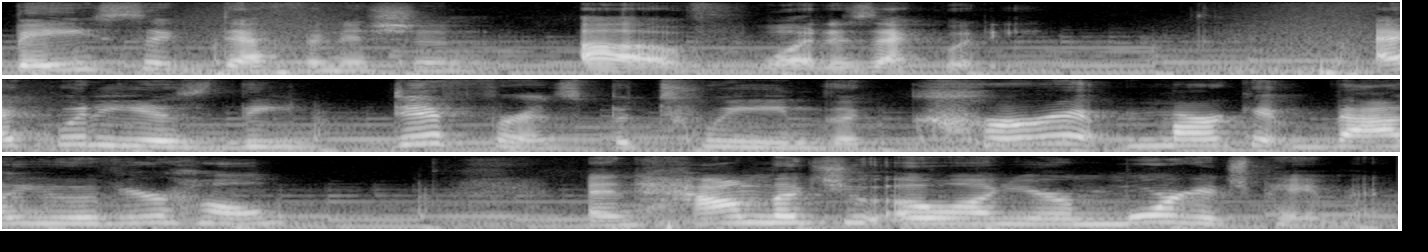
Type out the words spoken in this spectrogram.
basic definition of what is equity. Equity is the difference between the current market value of your home and how much you owe on your mortgage payment.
